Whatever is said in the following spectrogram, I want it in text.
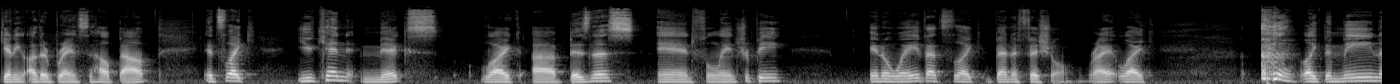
getting other brands to help out. It's like you can mix like uh, business and philanthropy in a way that's like beneficial, right? Like like the main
